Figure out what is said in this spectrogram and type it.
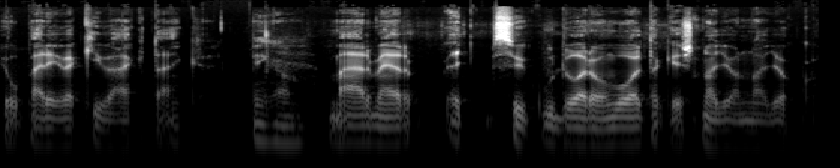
jó pár éve kivágták. Igen. Már mert egy szűk udvaron voltak, és nagyon nagyok.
